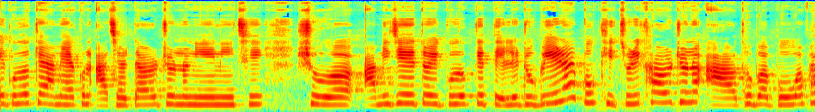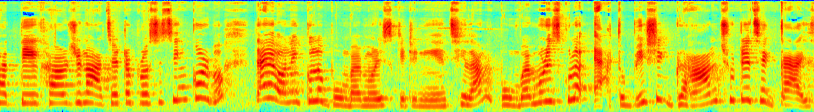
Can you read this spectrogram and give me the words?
এগুলোকে আমি এখন আচার দেওয়ার জন্য নিয়ে নিয়েছি। আমি যেহেতু এগুলোকে তেলে ডুবিয়ে রাখব, খিচুড়ি খাওয়ার জন্য অথবা বৌয়া ভাত দিয়ে খাওয়ার জন্য আচারটা প্রসেসিং করব, তাই অনেকগুলো বোম্বাই মরিচ কেটে নিয়েছিলাম। বোম্বাই মরিচগুলো এত বেশি গ্রান ছুটেছে গাইস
